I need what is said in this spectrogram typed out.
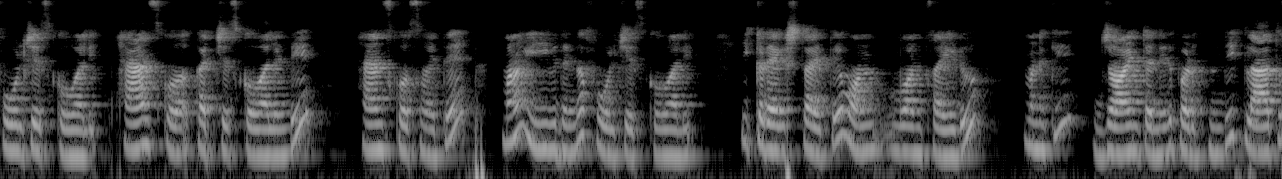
ఫోల్డ్ చేసుకోవాలి. హ్యాండ్స్ కట్ చేసుకోవాలండి. హ్యాండ్స్ కోసం అయితే మనం ఈ విధంగా ఫోల్డ్ చేసుకోవాలి. ఇక్కడ ఎక్స్ట్రా అయితే వన్ వన్ సైడు మనకి జాయింట్ అనేది పడుతుంది. క్లాత్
